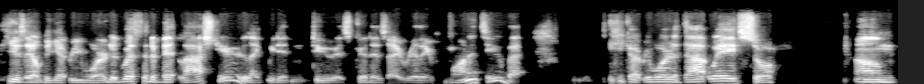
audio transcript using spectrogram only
he was able to get rewarded with it a bit last year. Like we didn't do as good as I really wanted to, but he got rewarded that way. So um,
